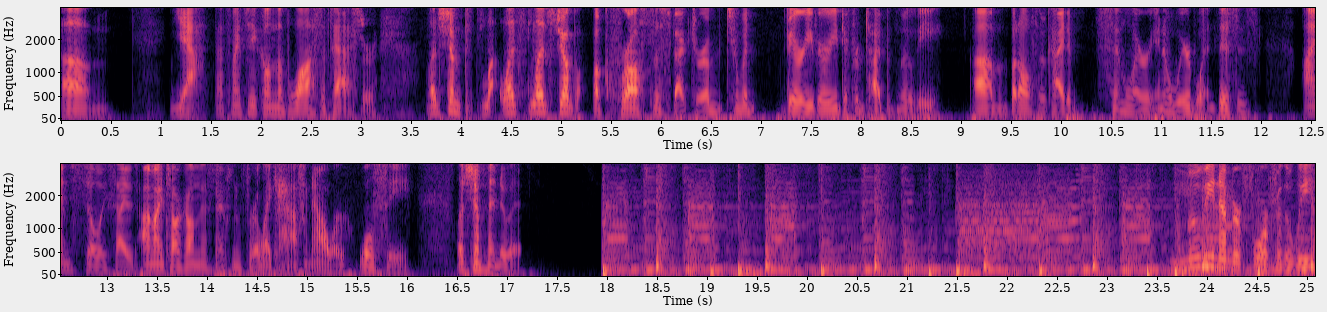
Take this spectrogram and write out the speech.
Um yeah, that's my take on the Velocipastor. Let's jump let's let's jump across the spectrum to a very very different type of movie. Um, but also kind of similar in a weird way. This is I'm so excited. I might talk on this next one for like half an hour. We'll see. Let's jump into it. Movie number four for the week.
